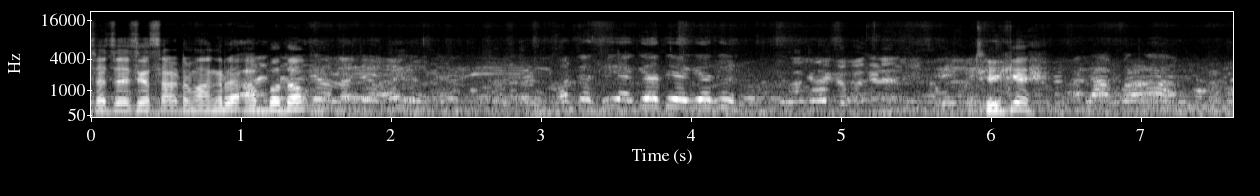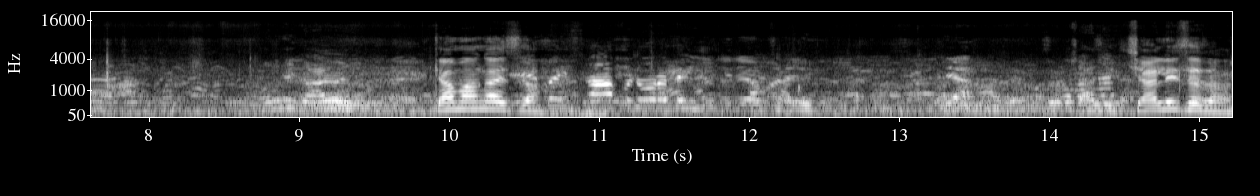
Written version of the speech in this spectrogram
चाचा इसका साठ मांग रहा है। आप बताओ। ठीक है। क्या मांगा इसका? चालीस हज़ार।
